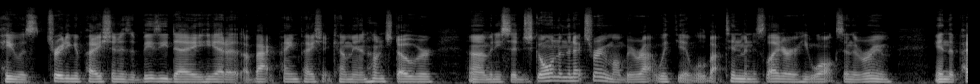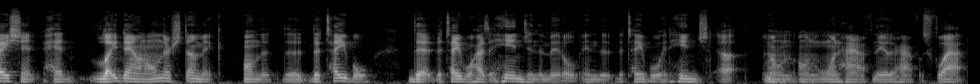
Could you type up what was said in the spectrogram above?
he was treating a patient. It was a busy day. He had a, a back pain patient come in, hunched over, um, and he said, "Just go on in the next room. I'll be right with you." Well, about ten minutes later, he walks in the room, and the patient had laid down on their stomach on the, the, the table the the table has a hinge in the middle, and the, the table had hinged up mm-hmm. on, on one half, and the other half was flat.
